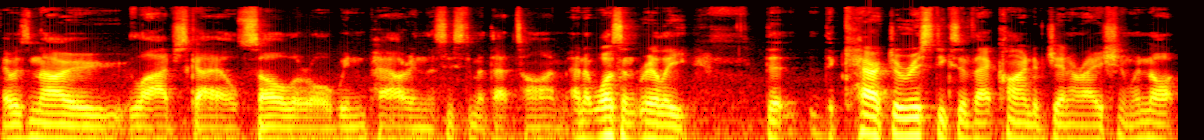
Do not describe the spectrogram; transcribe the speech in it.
there was no large scale solar or wind power in the system at that time. And it wasn't really the, the characteristics of that kind of generation were not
